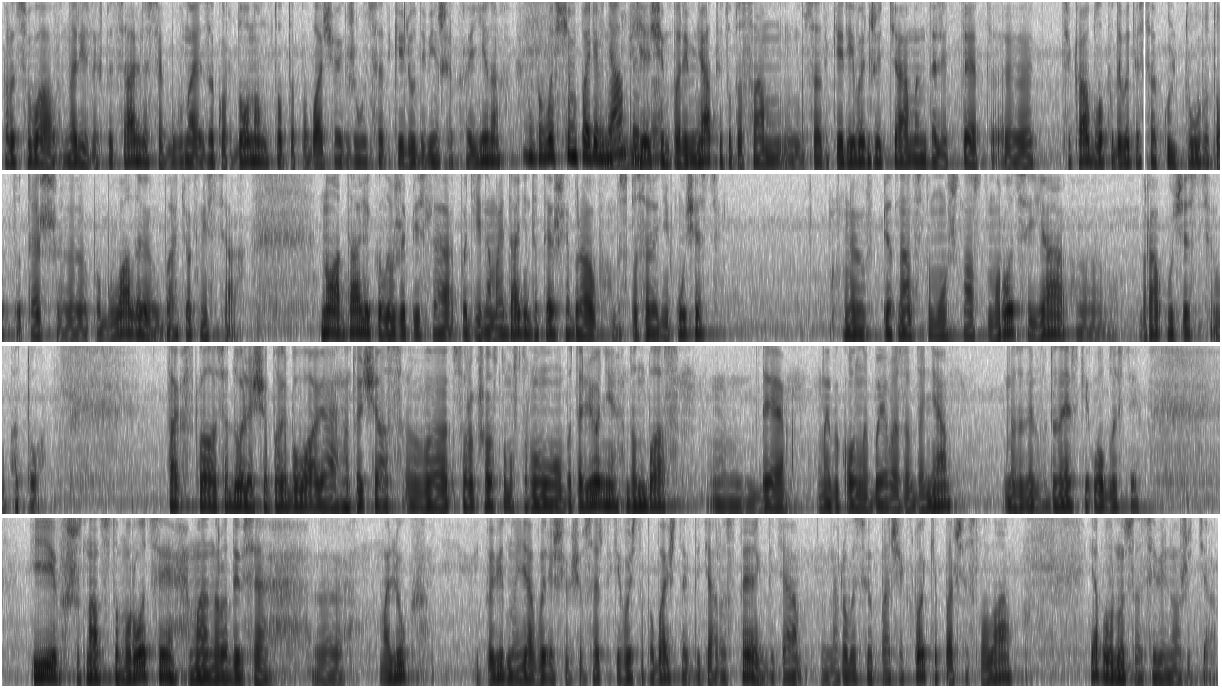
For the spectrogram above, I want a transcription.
працював на різних спеціальностях, був навіть за кордоном, тобто побачив, як живуть все-таки люди в інших країнах. Було з чим порівняти? Є з чим порівняти, тобто сам все-таки рівень життя, менталітет. Е, Цікаво було подивитися культуру, тобто теж е, побували в багатьох місцях. Ну а далі, коли вже після подій на Майдані, де теж я брав безпосередню участь, е, в 15-16 році я брав участь в АТО. Так склалася доля, що перебував я на той час в 46-му штурмовому батальйоні Донбас, де ми виконували бойове завдання в Донецькій області. І в 16-му році в мене народився е, малюк. Відповідно, я вирішив, що все ж таки хочеться побачити, як дитя росте, як дитя робить свої перші кроки, перші слова. Я повернувся до цивільного життя.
